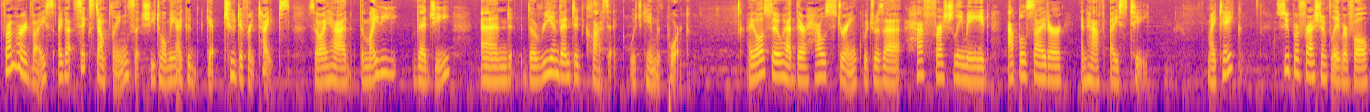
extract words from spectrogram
from her advice, I got six dumplings that she told me I could get two different types. So I had the Mighty Veggie and the Reinvented Classic, which came with pork. I also had their house drink, which was a half freshly made apple cider and half iced tea. My take? Super fresh and flavorful.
